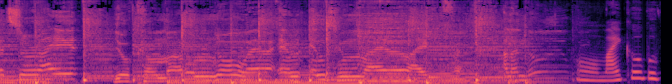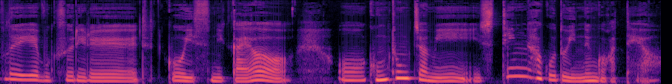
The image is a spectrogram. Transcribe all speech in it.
it's right, you'll come out of nowhere and into my life. And I know 어, 마이클 부블레이의 목소리를 듣고 있으니까요. 어, 공통점이 스팅하고도 있는 것 같아요.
